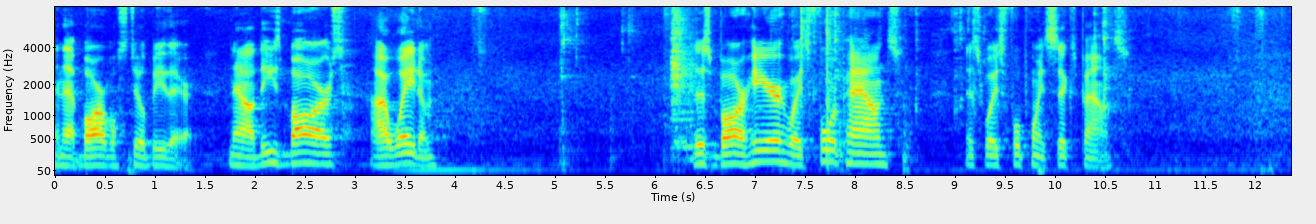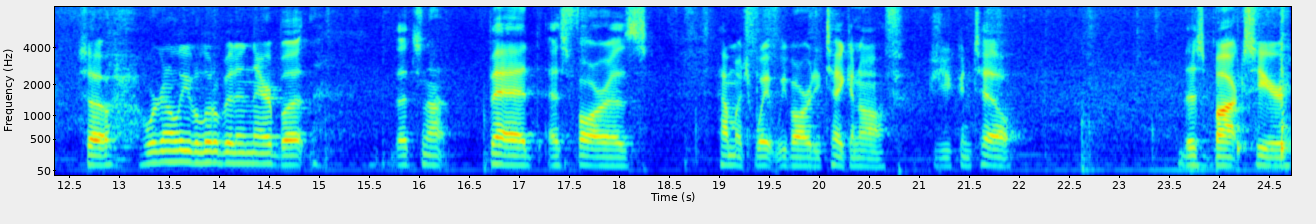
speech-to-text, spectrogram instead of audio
and that bar will still be there. Now these bars, I weighed them. This bar here weighs four pounds. This weighs 4.6 pounds. So we're gonna leave a little bit in there, but that's not bad as far as how much weight we've already taken off. Because you can tell, this box here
